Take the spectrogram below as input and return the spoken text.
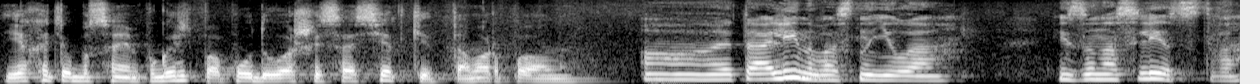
Я хотел бы с вами поговорить по поводу вашей соседки Тамары Павловны. А, это Алина вас наняла из-за наследства.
